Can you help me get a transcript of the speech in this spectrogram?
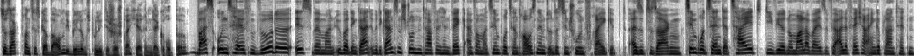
So sagt Franziska Baum, die bildungspolitische Sprecherin der Gruppe. Was uns helfen würde, ist, wenn man über, den, über die ganzen Stundentafel hinweg einfach mal 10 Prozent rausnimmt und das den Schulen freigibt. Also zu sagen, 10 Prozent der Zeit, die wir normalerweise für alle Fächer eingeplant hätten,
